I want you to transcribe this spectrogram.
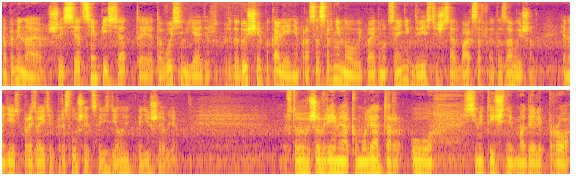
напоминаю, 6750T это 8 ядер, предыдущее поколение, процессор не новый, поэтому ценник 260 баксов это завышен. Я надеюсь, производитель прислушается и сделает подешевле. В то же время аккумулятор у 7000 модели Pro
